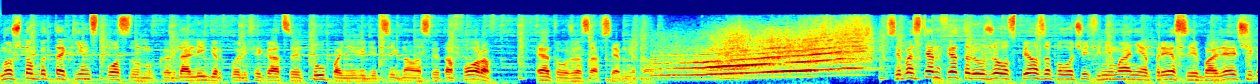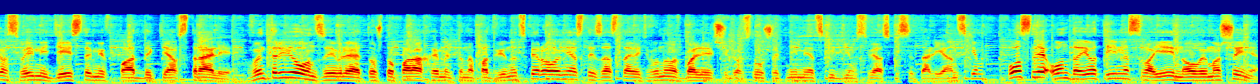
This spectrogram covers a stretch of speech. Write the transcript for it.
Но чтобы таким способом, когда лидер квалификации тупо не видит сигнала светофоров, это уже совсем не то. Себастьян Феттель уже успел заполучить внимание прессы и болельщиков своими действиями в паддеке Австралии. В интервью он заявляет то, что пора Хэмилтона подвинуть с первого места и заставить вновь болельщиков слушать немецкий гимн в связке с итальянским. После он дает имя своей новой машине.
